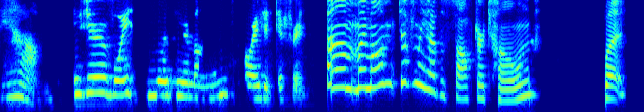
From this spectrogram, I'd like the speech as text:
Damn. Is your voice similar to your mom's, or is it different? Um, my mom definitely has a softer tone, but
